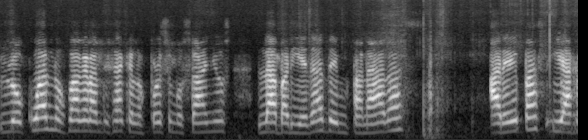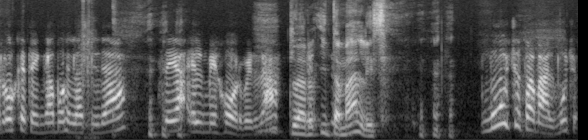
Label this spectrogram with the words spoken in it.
lo cual nos va a garantizar que en los próximos años la variedad de empanadas, arepas y arroz que tengamos en la ciudad sea el mejor, ¿verdad? Claro, y tamales. Mucho tamal, mucho.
